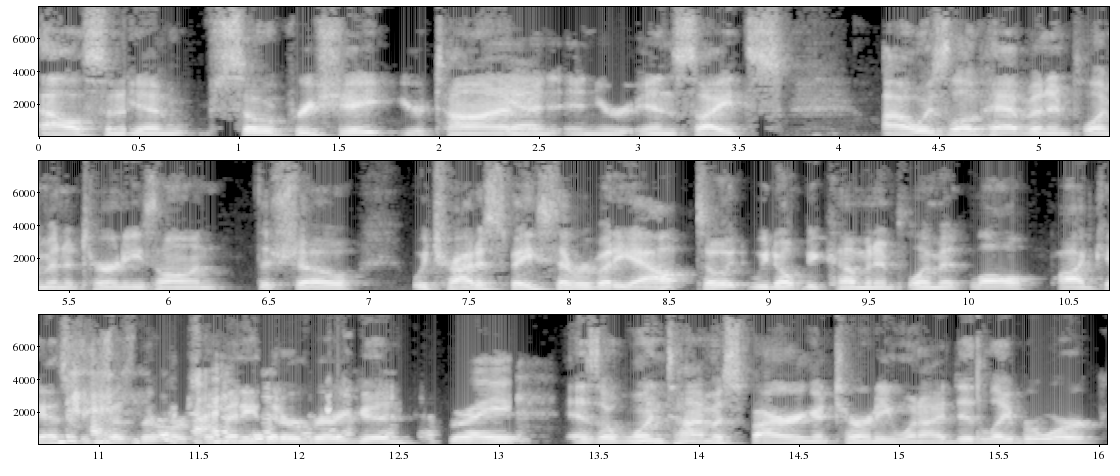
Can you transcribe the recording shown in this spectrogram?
Allison, again, so appreciate your time Yeah. and, and your insights. I always love having employment attorneys on the show. We try to space everybody out so it, we don't become an employment law podcast because there are so many that are very good. Right. As a one time aspiring attorney, when I did labor work,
